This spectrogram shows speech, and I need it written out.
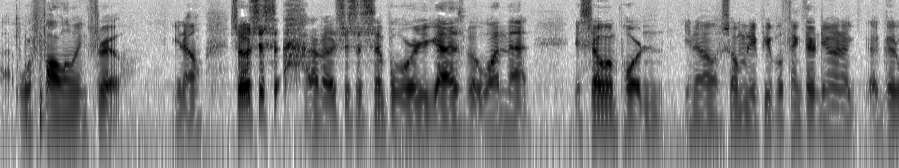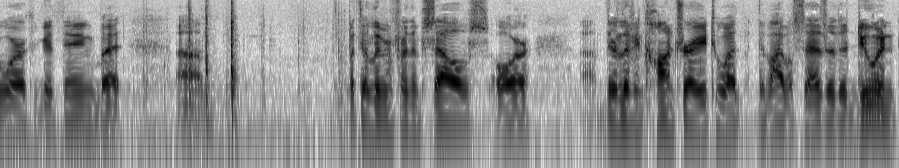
uh, we're following through. You know, so it's just I don't know. It's just a simple word, you guys, but one that is so important. You know, so many people think they're doing a, a good work, a good thing, but um, but they're living for themselves, or uh, they're living contrary to what the Bible says, or they're doing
